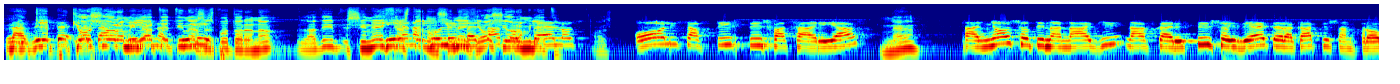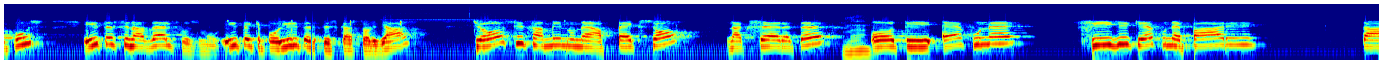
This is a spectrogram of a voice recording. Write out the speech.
Να ε, δείτε, και, όση ώρα μιλάτε, τι να σας πω τώρα, να, δηλαδή συνέχεια στέλνω, συνέχεια, όση ώρα μιλάτε. Τέλος όλης αυτής της φασαρίας ναι. θα νιώσω την ανάγκη να ευχαριστήσω ιδιαίτερα κάποιους ανθρώπους είτε συναδέλφους μου είτε και πολίτες της Καστοριάς και όσοι θα μείνουν απ' έξω να ξέρετε ναι. ότι έχουν φύγει και έχουν πάρει τα,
